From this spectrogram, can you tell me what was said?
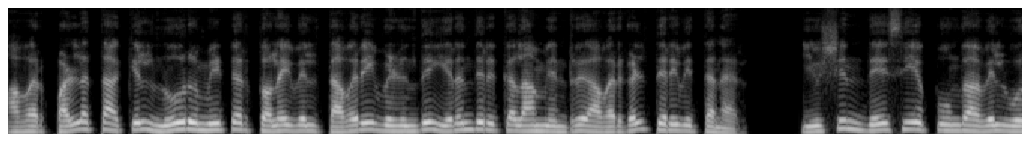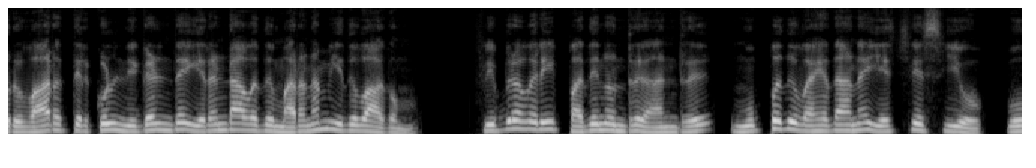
அவர் பள்ளத்தாக்கில் நூறு மீட்டர் தொலைவில் தவறி விழுந்து இறந்திருக்கலாம் என்று அவர்கள் தெரிவித்தனர். யுஷின் தேசிய பூங்காவில் ஒரு வாரத்திற்குள் நிகழ்ந்த இரண்டாவது மரணம் இதுவாகும். பிப்ரவரி பதினொன்று அன்று முப்பது வயதான எச்எஸ்யூ ஓ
